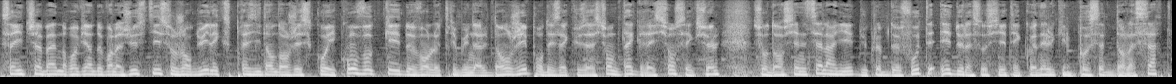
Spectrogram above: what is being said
Saïd Chaban revient devant la justice. Aujourd'hui, l'ex-président d'Angesco est convoqué devant le tribunal d'Angers pour des accusations d'agression sexuelle sur d'anciennes salariés du club de foot et de la société Connell qu'il possède dans la Sarthe.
